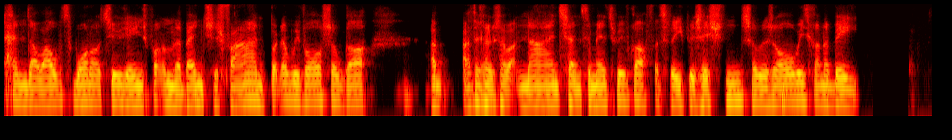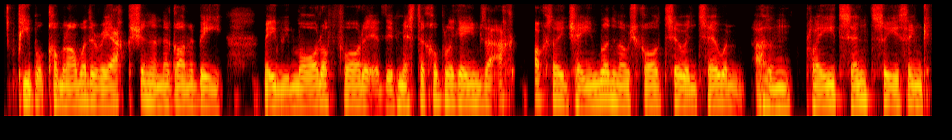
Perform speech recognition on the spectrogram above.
Hendo out one or two games, putting him on the bench is fine. But then we've also got, um, I think it was about nine centimetres we've got for three positions. So there's always going to be people coming on with a reaction and they're going to be maybe more up for it if they've missed a couple of games. Like Oxlade Chamberlain, you know, scored two and two and hasn't played since. So you think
